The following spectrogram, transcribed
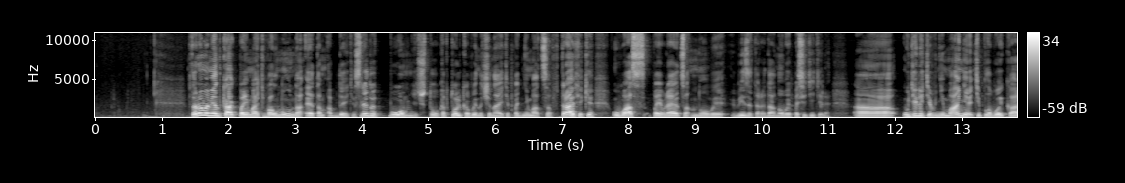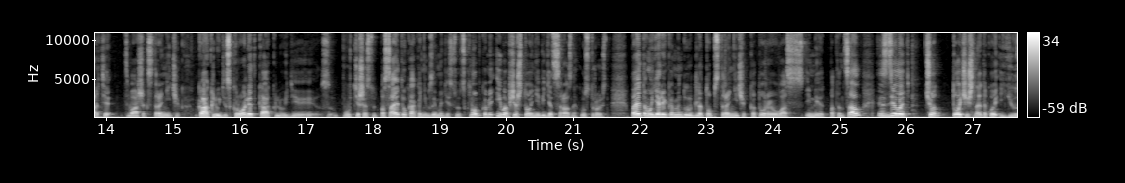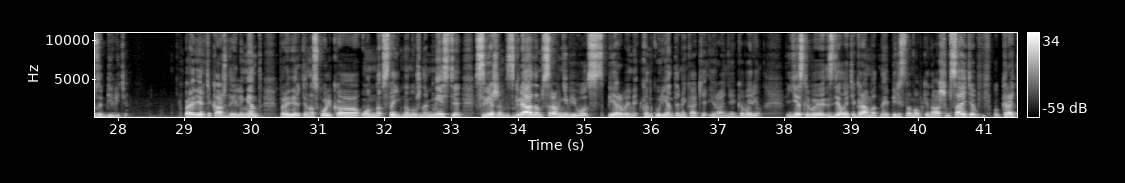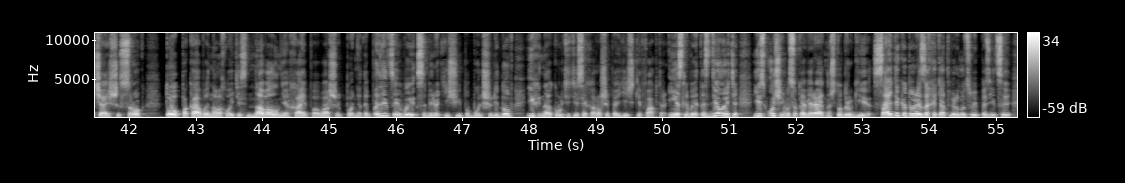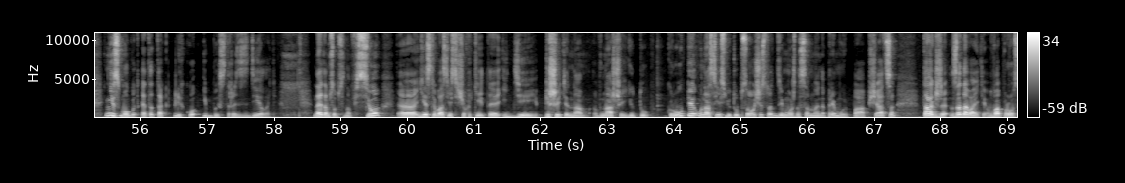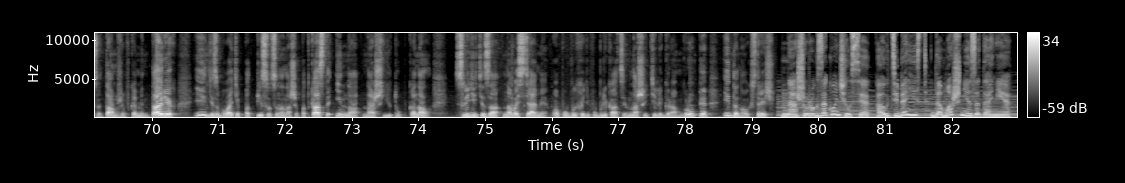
Второй момент, как поймать волну на этом апдейте. Следует помнить, что как только вы начинаете подниматься в трафике, у вас появляются новые визиторы, да, новые посетители. А, уделите внимание тепловой карте ваших страничек. Как люди скроллят, как люди путешествуют по сайту, как они взаимодействуют с кнопками и вообще что они видят с разных устройств. Поэтому я рекомендую для топ-страничек, которые у вас имеют потенциал, сделать что точечное такое юзабилити. Проверьте каждый элемент, проверьте, насколько он стоит на нужном месте, свежим взглядом, сравнив его с первыми конкурентами, как я и ранее говорил. Если вы сделаете грамотные перестановки на вашем сайте в кратчайший срок, то пока вы находитесь на волне хайпа вашей поднятой позиции, вы соберете еще и побольше лидов, их накрутите себе хороший поведенческий фактор. И если вы это сделаете, есть очень высокая вероятность, что другие сайты, которые захотят вернуть свои позиции, не смогут это так легко и быстро сделать. На этом, собственно, все. Э, если у вас есть еще какие-то идеи, пишите нам в нашей YouTube группе. У нас есть YouTube сообщество, где можно со мной напрямую пообщаться. Также задавайте вопросы там же в комментариях. И не забывайте подписываться на наши подкасты и на наш YouTube канал. Следите за новостями о выходе публикаций в нашей телеграм-группе. И до новых встреч. Наш урок закончился, а у тебя есть домашнее задание –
